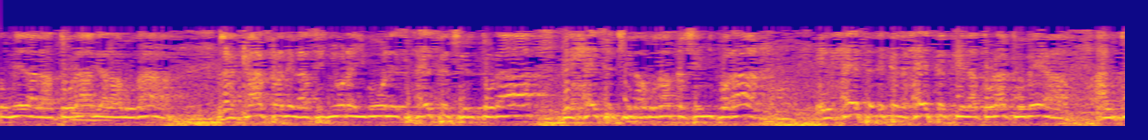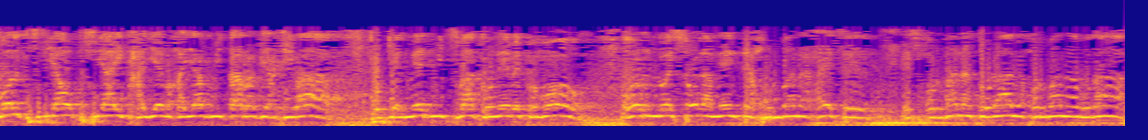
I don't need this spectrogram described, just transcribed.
Omer a la Torah de a la casa de la señora Ivonne es Hesed el Torah de Hesed el Abodat Hashem. El Hesed es el Hesed que la Torah cobea. Alcohol psia o psia y hayem hayab mitarra Akiva. Porque el Med Mitzvah con Eve como. Hoy no es solamente Jorbana Hesed, es Jorbana Torah, la Jorbana Abodá.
